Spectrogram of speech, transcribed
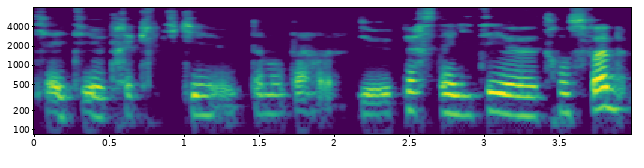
qui a été euh, très critiqué, notamment par euh, de personnalités euh, transphobes.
